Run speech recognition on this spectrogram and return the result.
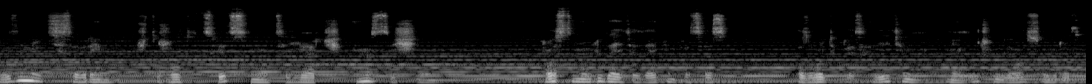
Вы заметите со временем, что желтый цвет становится ярче и насыщеннее. Просто наблюдайте за этим процессом. Позвольте происходить ему наилучшим для вас образом.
